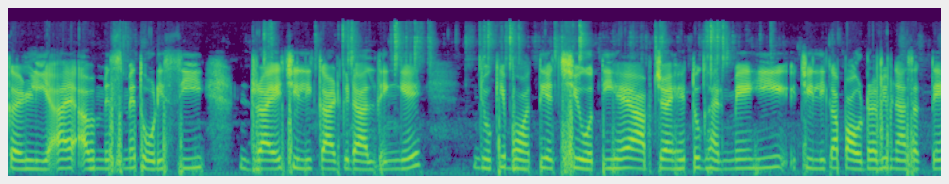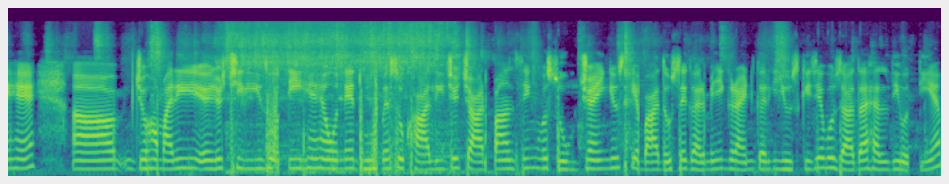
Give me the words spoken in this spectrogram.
कर लिया है। अब हम इसमें थोड़ी सी ड्राई चिली काट के डाल देंगे। जो कि बहुत ही अच्छी होती है। आप चाहे तो घर में ही चिली का पाउडर भी बना सकते हैं। जो हमारी जो चिलीज़ होती हैं, उन्हें धूप में सुखा लीजिए, चार पाँच दिन वो सूख जाएँगी, उसके बाद उसे घर में ही ग्राइंड करके यूज़ कीजिए, वो ज़्यादा हेल्दी होती है।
